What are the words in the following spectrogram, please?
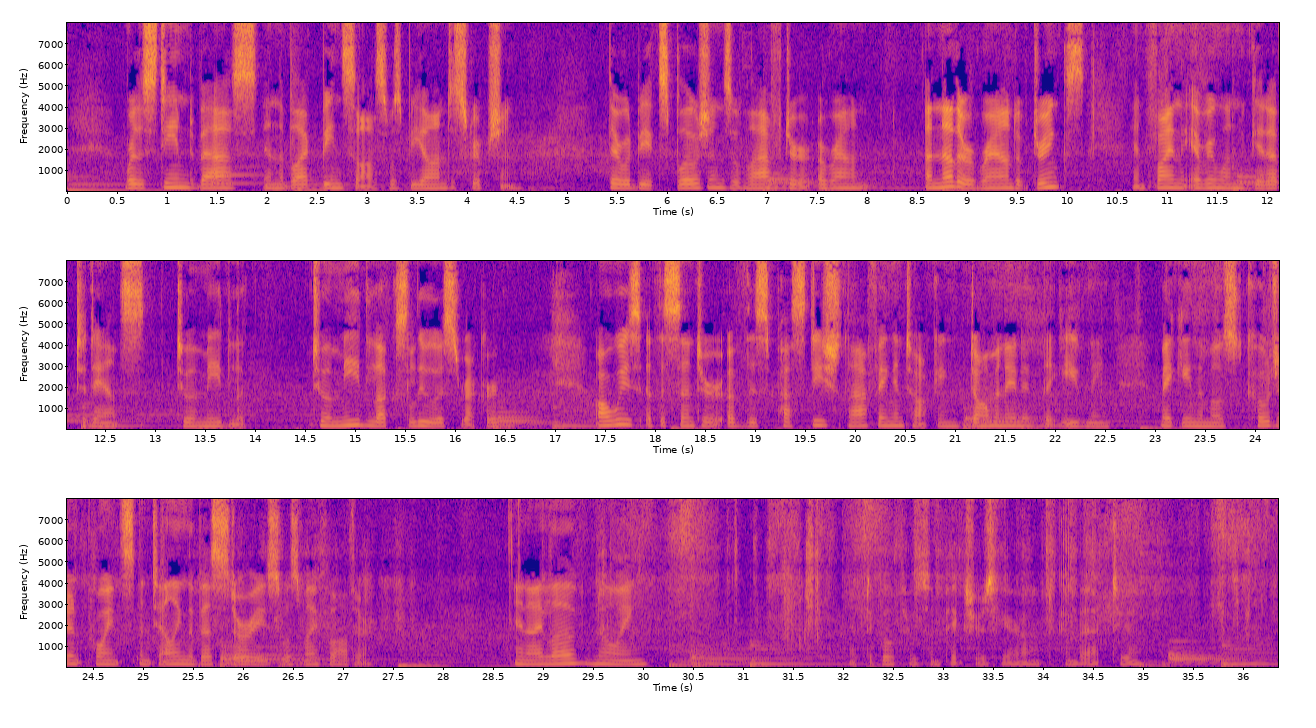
where the steamed bass and the black bean sauce was beyond description. There would be explosions of laughter around another round of drinks, and finally everyone would get up to dance to a Meade, to a Meade Lux Lewis record. Always at the center of this pastiche, laughing and talking dominated the evening making the most cogent points and telling the best stories was my father. And I love knowing. I have to go through some pictures here, I'll have to come back to.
